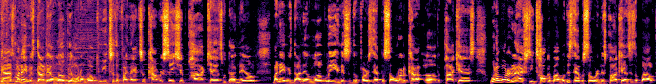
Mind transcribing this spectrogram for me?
guys. My name is Doniel Lovely. I want to welcome you to the Financial Conversation Podcast with Doniel. My name is Doniel Lovely, and this is the first episode of the, uh, the podcast. What I wanted to actually talk about, what this episode and this podcast is about,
